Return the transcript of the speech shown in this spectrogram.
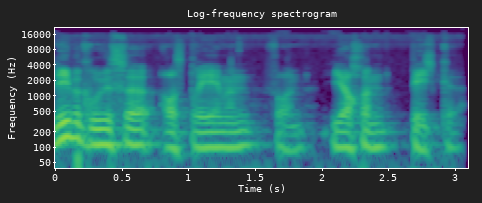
Liebe Grüße aus Bremen von Jochen Bethke.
